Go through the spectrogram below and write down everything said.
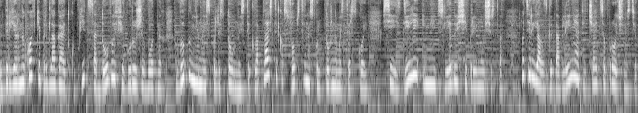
интерьерной ковки предлагает купить садовые фигуры животных, выполненные из полистованной стеклопластика в собственной скульптурной мастерской. Все изделия имеют следующие преимущества. Материал изготовления отличается прочностью,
